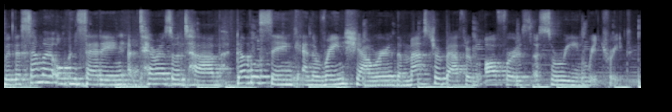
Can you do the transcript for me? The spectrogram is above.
With a semi-open setting, a terrazzo tub, double sink, and a rain shower, the master bathroom offers a serene retreat.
